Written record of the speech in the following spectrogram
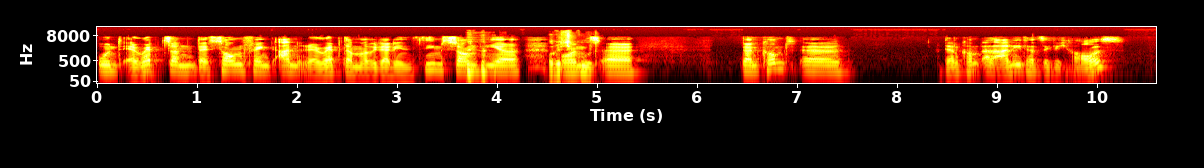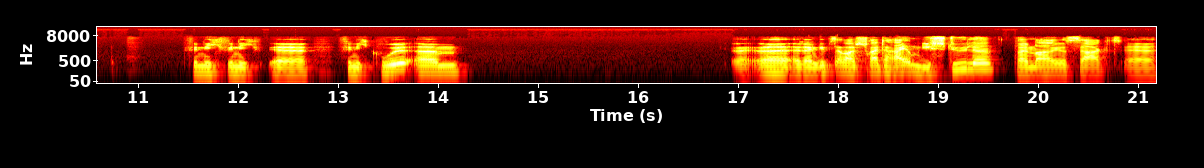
und er rappt dann, der Song fängt an und er rappt dann mal wieder den Theme-Song hier. Und äh, dann kommt, äh, dann kommt Al-Ani tatsächlich raus. Finde ich, finde ich, äh, finde ich cool. Ähm, äh, äh, dann gibt es aber Streiterei um die Stühle, weil Marius sagt, äh,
